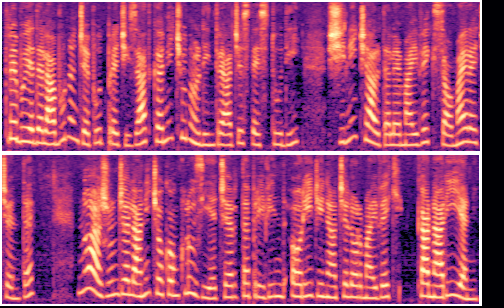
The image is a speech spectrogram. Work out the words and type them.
trebuie de la bun început precizat că niciunul dintre aceste studii și nici altele mai vechi sau mai recente nu ajunge la nicio concluzie certă privind originea celor mai vechi canarieni,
